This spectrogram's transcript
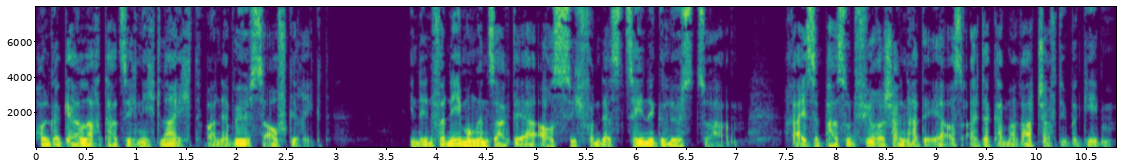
Holger Gerlach tat sich nicht leicht, war nervös, aufgeregt. In den Vernehmungen sagte er aus, sich von der Szene gelöst zu haben. Reisepass und Führerschein hatte er aus alter Kameradschaft übergeben.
